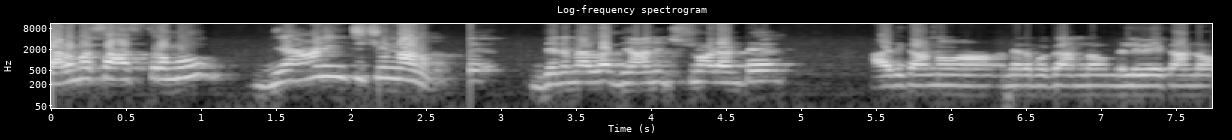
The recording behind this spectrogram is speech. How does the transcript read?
ధర్మశాస్త్రము ధ్యానించుచున్నాను. దినమెల్లా ధ్యానించుచున్నాడు అంటే ఆది కాండం నిర్మకాండం నిలివేకాండం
